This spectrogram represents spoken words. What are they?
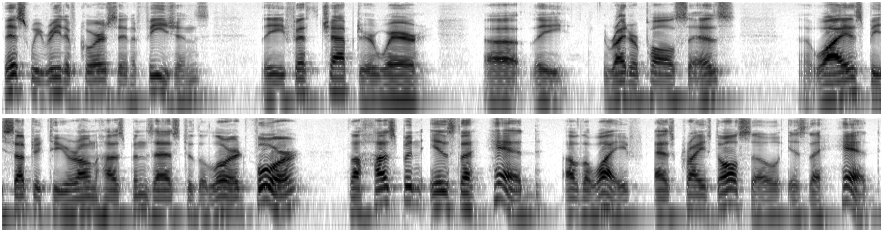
This we read, of course, in Ephesians, the fifth chapter, where uh, the writer Paul says, uh, Wives, be subject to your own husbands as to the Lord, for the husband is the head of the wife, as Christ also is the head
